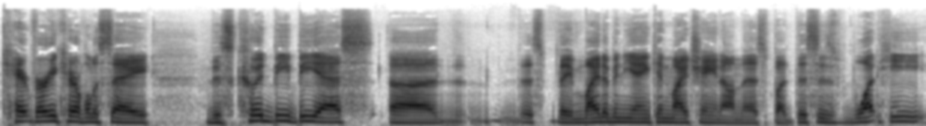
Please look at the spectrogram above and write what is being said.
care- very careful to say this could be BS. Uh, this they might have been yanking my chain on this, but this is what he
